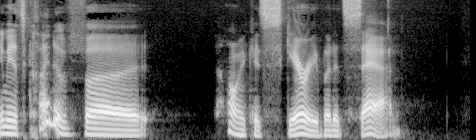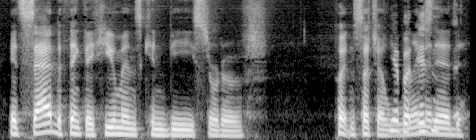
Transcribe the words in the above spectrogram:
I mean, it's kind of, uh, I don't know if it's scary, but it's sad. It's sad to think that humans can be sort of put in such a Yeah, but limited. isn't,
